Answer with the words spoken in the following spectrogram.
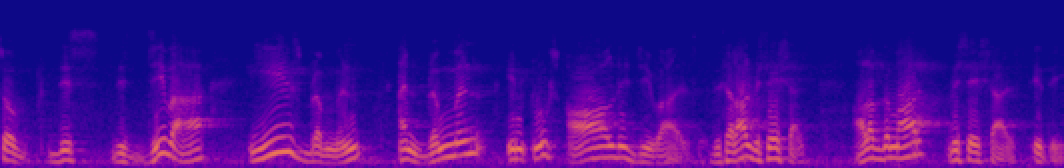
So this, this Jiva is Brahman and Brahman includes all the Jivas. These are all Visheshas. All of them are Visheshas. Iti.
